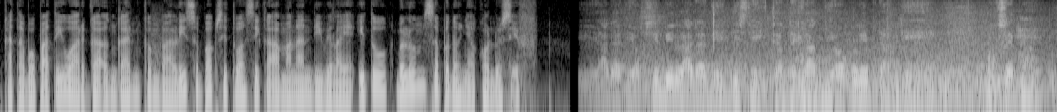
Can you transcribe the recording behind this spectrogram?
Kata Bupati, warga enggan kembali sebab situasi keamanan di wilayah itu belum sepenuhnya kondusif. Ada di Oksibil, ada di distrik terdekat di Oklip dan di Oksebang.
